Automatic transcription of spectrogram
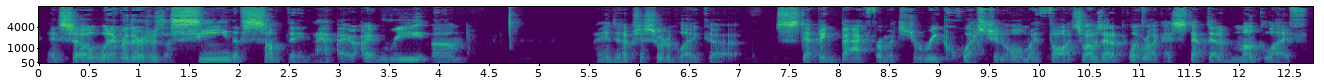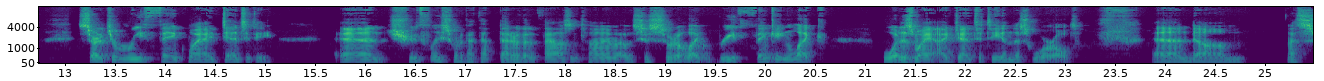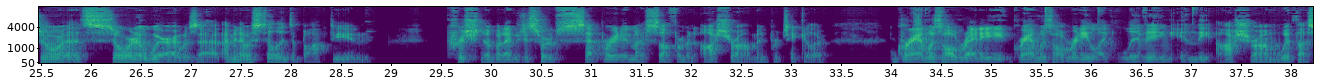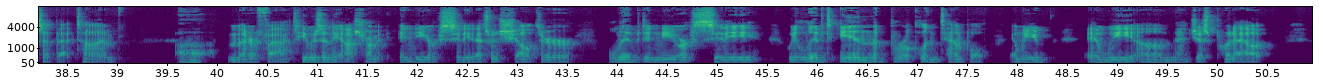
And so whenever there was a scene of something, I, I re um, I ended up just sort of like uh, stepping back from it to re-question all my thoughts. So I was at a point where like I stepped out of monk life started to rethink my identity. And truthfully, sort of at that better than a thousand time, I was just sort of like rethinking like, what is my identity in this world? And um, that's sort that's sort of where I was at. I mean, I was still into bhakti and Krishna, but I was just sort of separated myself from an ashram in particular. Graham was already Graham was already like living in the ashram with us at that time. Uh-huh. Matter of fact, he was in the ashram in New York City. That's when Shelter lived in New York City. We lived in the Brooklyn Temple, and we and we um, had just put out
